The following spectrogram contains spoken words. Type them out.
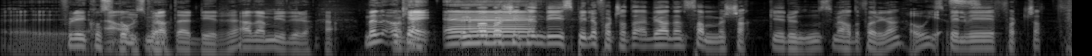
Eh, Fordi det koster dobbelt så mye. at det er dyrere. Ja, det er mye dyrere. Ja. Men OK. Vi må bare eh, inn, vi spiller fortsatt Vi har den samme sjakkrunden som vi hadde forrige gang. Oh, yes. Spiller vi fortsatt.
